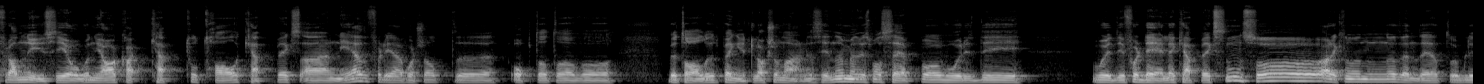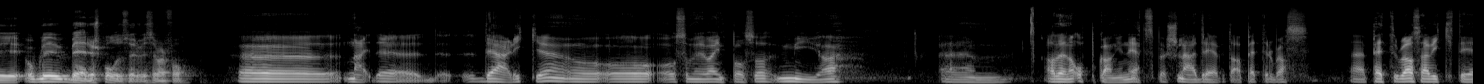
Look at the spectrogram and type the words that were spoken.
fra, den nye CEO-en. Ja, cap, total CapEx er ned, for de er fortsatt uh, opptatt av å betale ut penger til aksjonærene sine. Men hvis man ser på hvor de, hvor de fordeler CapExen, så er det ikke noen nødvendighet å bli, å bli bedre spolleservice, i hvert fall. Uh, nei, det, det, er det ikke. Og, og, og, som vi var inne på også, mye av, um, av denne oppgangen i etterspørselen er drevet av Petrobras. Uh, Petrobras er viktig,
